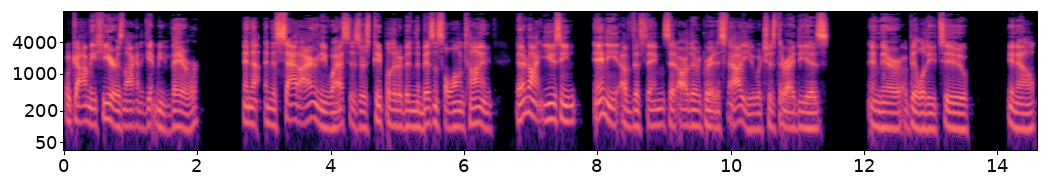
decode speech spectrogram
what got me here is not going to get me there. And the, and the sad irony, Wes, is there's people that have been in the business a long time. They're not using any of the things that are their greatest value, which is their ideas and their ability to, you know,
